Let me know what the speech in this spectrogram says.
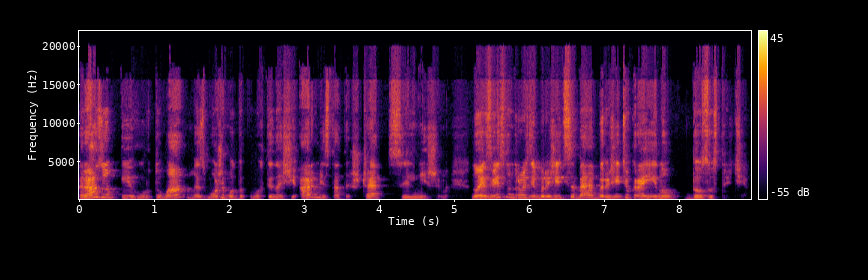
Разом і гуртома ми зможемо допомогти нашій армії стати ще сильнішими. Ну і звісно, друзі, бережіть себе, бережіть Україну. До зустрічі!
